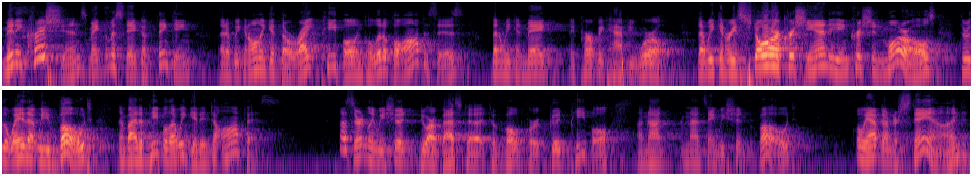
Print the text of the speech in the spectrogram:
many Christians make the mistake of thinking that if we can only get the right people in political offices, then we can make a perfect, happy world. That we can restore Christianity and Christian morals through the way that we vote and by the people that we get into office. Now, certainly, we should do our best to, to vote for good people. I'm not, I'm not saying we shouldn't vote, but we have to understand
